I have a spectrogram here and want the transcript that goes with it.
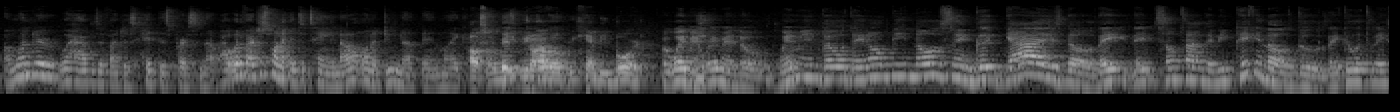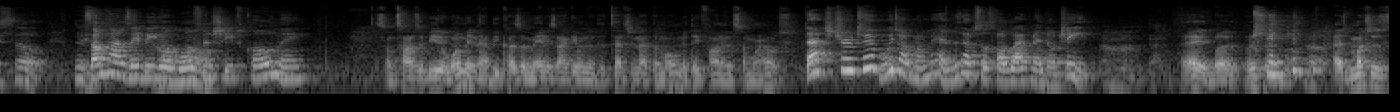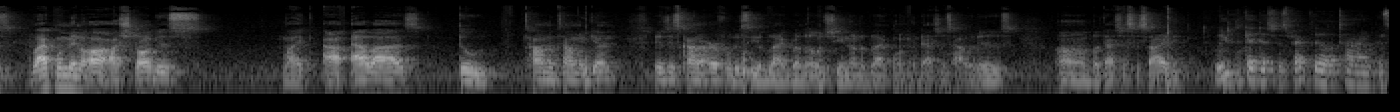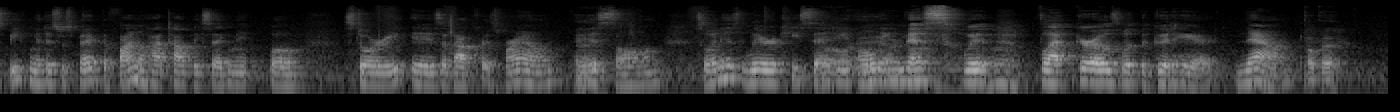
I wonder what happens if I just hit this person up. What if I just want to entertain? I don't want to do nothing. Like, Also, we, there's we don't have a, we can't be bored. But wait a minute, wait a minute though. Women though, they don't be nosing good guys though. They they sometimes they be picking those dudes. They do it to themselves. and sometimes they be I a don't wolf know. in sheep's clothing. Sometimes it be the women that because a man is not giving the attention at the moment, they find it somewhere else. That's true too. But we talking about men. This episode's called Black Men Don't Cheat. Um, Hey, but listen, uh, as much as black women are our strongest, like our allies through time and time again, it's just kind of hurtful to see a black brother always cheating on a black woman. That's just how it is. Um, but that's just society. We just get disrespected all the time. And speaking of disrespect, the final hot topic segment, well, story is about Chris Brown and his song. So in his lyric, he said he Oh, only yeah. mess with black girls with the good hair. Now, Okay.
